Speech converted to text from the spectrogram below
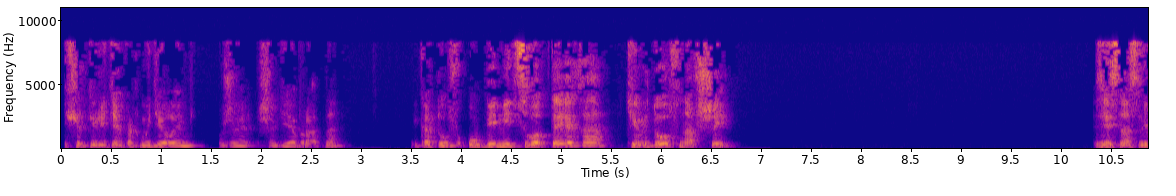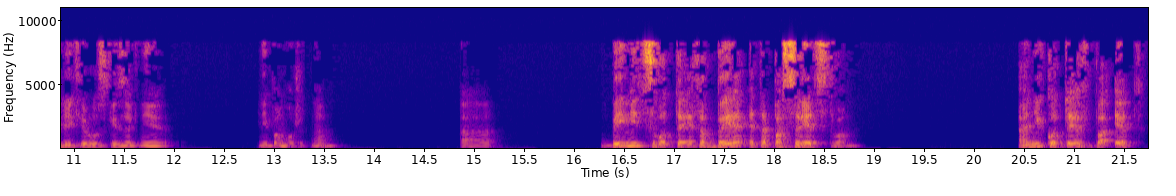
еще перед тем, как мы делаем уже шаги обратно, и котув уби мицвотеха тирдов навши. Здесь нас великий русский язык не, не поможет нам. А, Бимицвотеха, Б это посредством. А не котев баэт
